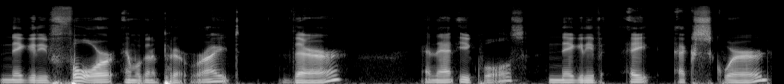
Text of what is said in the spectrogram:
negative 4, and we're going to put it right there. And that equals negative 8 x squared.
